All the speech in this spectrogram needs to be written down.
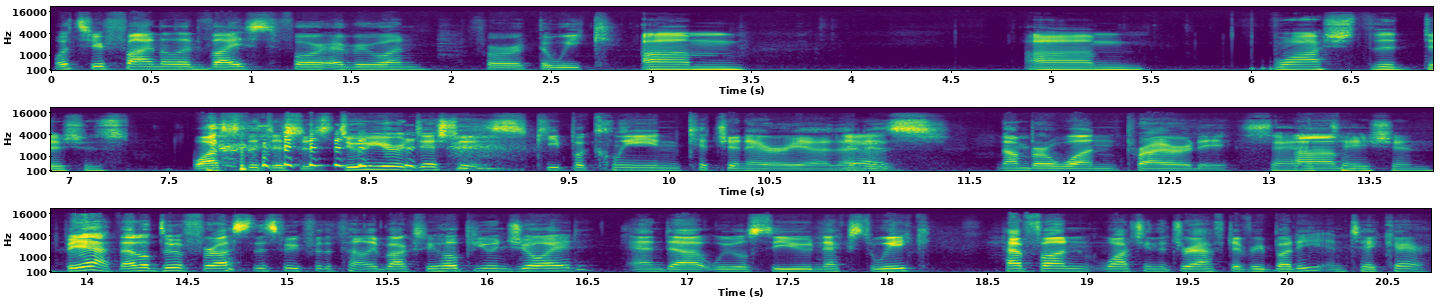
what's your final advice for everyone for the week? Um, um, wash the dishes. Wash the dishes. Do your dishes. Keep a clean kitchen area. That is number one priority. Um, Sanitation. but yeah, that'll do it for us this week for the penalty box. We hope you enjoyed, and uh, we will see you next week. Have fun watching the draft, everybody, and take care.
